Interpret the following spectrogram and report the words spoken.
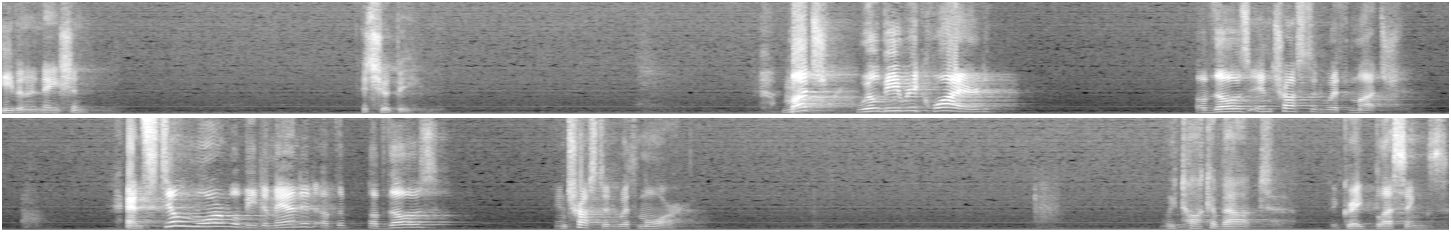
even a nation, it should be. Much will be required of those entrusted with much. And still more will be demanded of, the, of those entrusted with more. We talk about the great blessings.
